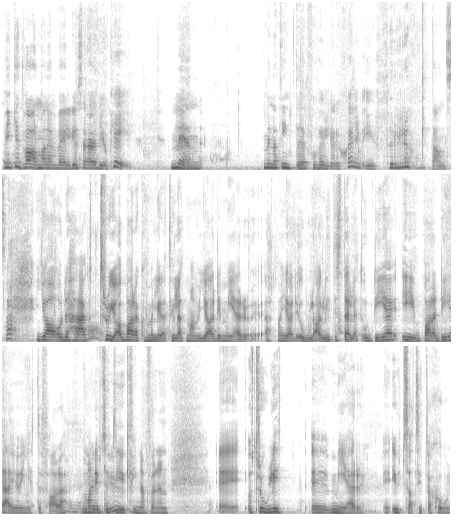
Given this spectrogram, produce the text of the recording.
vilket val man än väljer så är det okej. Men, Mm. men att inte få välja det själv är ju fruktansvärt. Ja, och det här tror jag bara kommer leda till att man gör det mer, att man gör det olagligt istället. Och det är bara det är ju en jättefara. Man utsätter ju kvinnan för en eh, otroligt eh, mer eh, utsatt situation.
